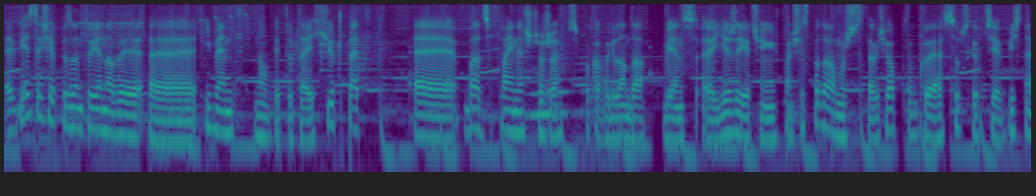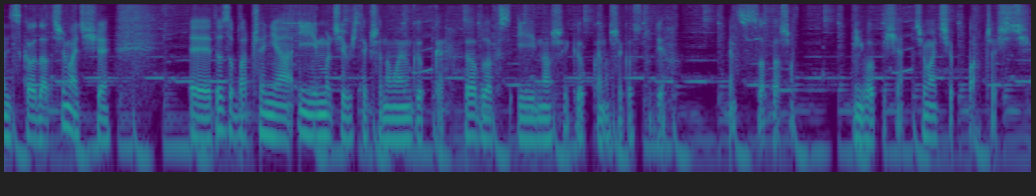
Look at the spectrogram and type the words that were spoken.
E, Więc tak się prezentuje nowy e, event, nowy tutaj huge pet. E, bardzo fajny, szczerze, spoko wygląda, więc e, jeżeli odcinek wam się spodobał, możecie stawić łapkę w górę, subskrypcję, wbić na Discorda, trzymajcie się, do zobaczenia i możecie wbić także na moją grupkę Roblox i naszej grupkę naszego studia, więc zapraszam. Link w opisie. Trzymajcie się, pa, cześć.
